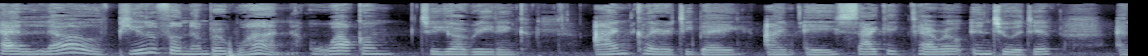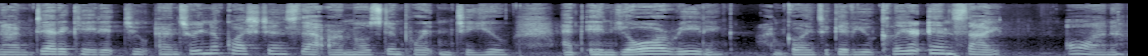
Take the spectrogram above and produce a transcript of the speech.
Hello, beautiful number one. Welcome to your reading. I'm Clarity Bae. I'm a psychic tarot intuitive, and I'm dedicated to answering the questions that are most important to you. And in your reading, I'm going to give you clear insight on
